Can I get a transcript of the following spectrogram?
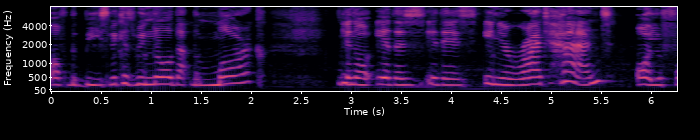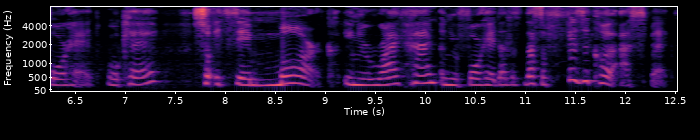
of the beast because we know that the mark you know it is it is in your right hand or your forehead okay? So it's a mark in your right hand and your forehead. That's, that's a physical aspect.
